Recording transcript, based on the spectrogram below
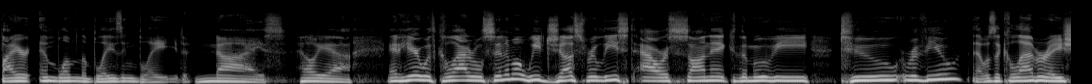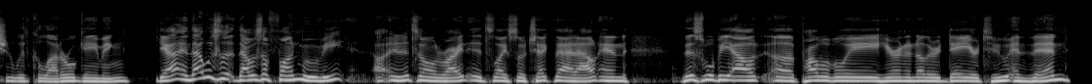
Fire Emblem: The Blazing Blade. Nice. Hell yeah. And here with Collateral Cinema, we just released our Sonic the Movie 2 review. That was a collaboration with Collateral Gaming. Yeah, and that was a, that was a fun movie uh, in its own right. It's like so check that out and this will be out uh, probably here in another day or two and then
